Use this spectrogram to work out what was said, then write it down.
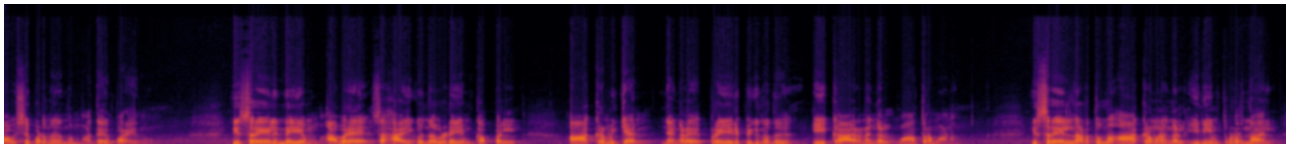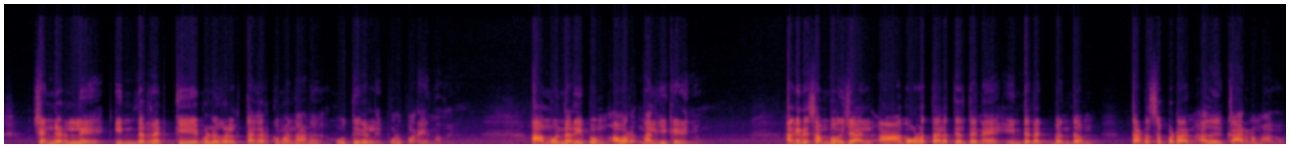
ആവശ്യപ്പെടുന്നതെന്നും അദ്ദേഹം പറയുന്നു. ഇസ്രയേലിന്റെയും അവരെ സഹായിക്കുന്നവരുടെയും കപ്പൽ ആക്രമിക്കാൻ ഞങ്ങളെ പ്രേരിപ്പിക്കുന്നത് ഈ കാരണങ്ങൾ മാത്രമാണ്. ഇസ്രയേൽ നടത്തുന്ന ആക്രമണങ്ങൾ ഇനിയും തുടർന്നാൽ ചെങ്കടലിലെ ഇന്റർനെറ്റ് കേബിളുകൾ തകർക്കുമെന്നാണ് ഹൂത്തികൾ ഇപ്പോൾ പറയുന്നത്. ആ മുന്നറിയിപ്പും അവർ നൽകിക്കഴിഞ്ഞു. അങ്ങനെ സംഭവിച്ചാൽ ആഗോള തലത്തിൽ തന്നെ ഇന്റർനെറ്റ് ബന്ധം തടസ്സപ്പെടാൻ അത് കാരണമാകും.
